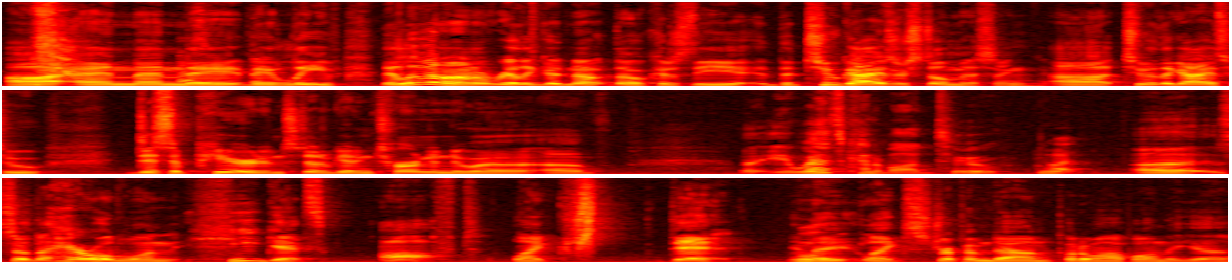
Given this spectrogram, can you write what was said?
Uh, and then they, they leave. They leave it on a really good note though, because the the two guys are still missing. Uh, two of the guys who disappeared instead of getting turned into a, a well, that's kind of odd too. What? Uh, so the Harold one, he gets offed like dead, and they like strip him down, and put him up on the uh,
